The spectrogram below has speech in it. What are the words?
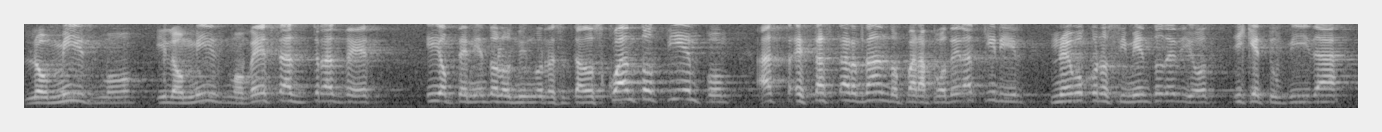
lo mismo y lo mismo, vez tras, vez, y obteniendo los mismos resultados? ¿Cuánto tiempo estás tardando para poder adquirir nuevo conocimiento de Dios y que tu vida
